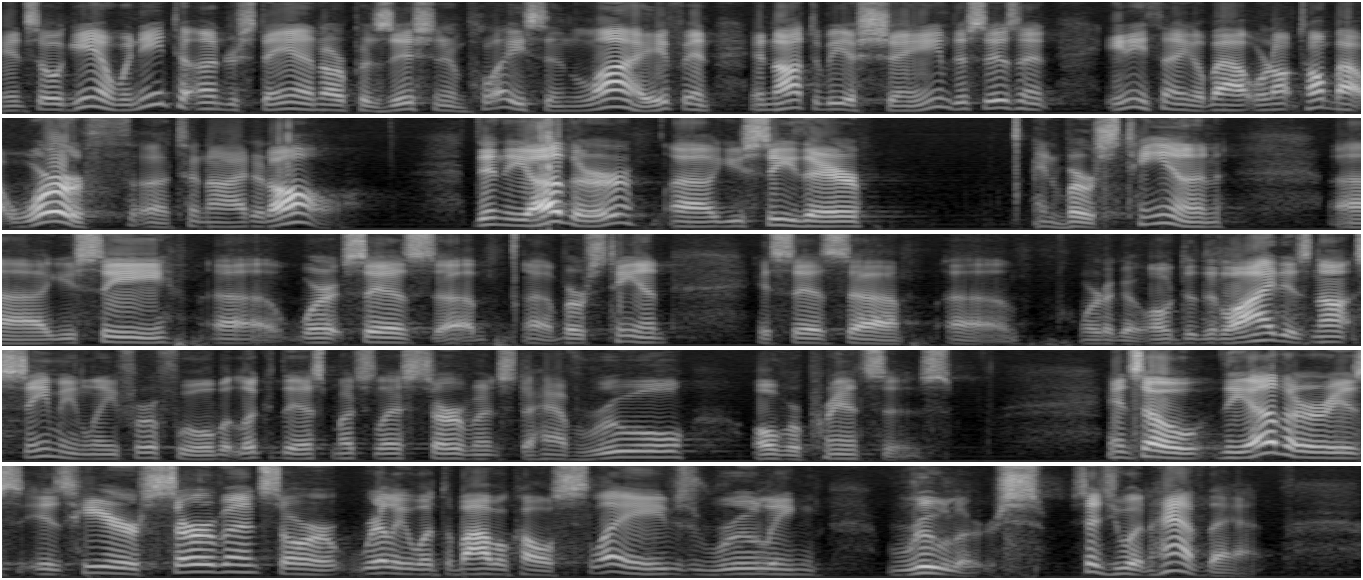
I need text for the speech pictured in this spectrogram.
And so, again, we need to understand our position and place in life and, and not to be ashamed. This isn't anything about, we're not talking about worth uh, tonight at all. Then the other, uh, you see there in verse 10, uh, you see uh, where it says, uh, uh, verse 10, it says, where to go? Oh, the delight is not seemingly for a fool, but look at this, much less servants to have rule over princes. And so the other is, is here servants, or really what the Bible calls slaves, ruling rulers. Said you wouldn't have that.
